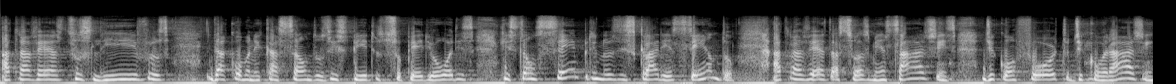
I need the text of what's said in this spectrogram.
através dos livros, da comunicação dos espíritos superiores que estão sempre nos esclarecendo através das suas mensagens de conforto, de coragem,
